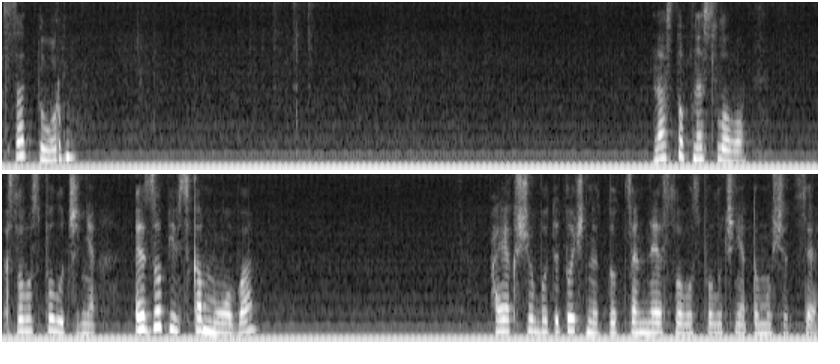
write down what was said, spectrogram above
Сатурн. Наступне слово словосполучення Езопівська мова. А якщо бути точним, то це не словосполучення, тому що це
